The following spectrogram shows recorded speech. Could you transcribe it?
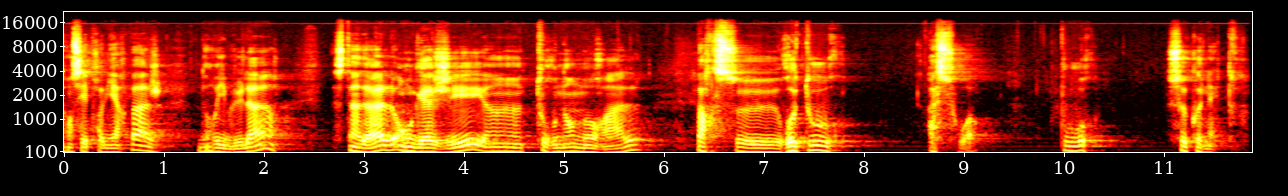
dans ses premières pages d'Henri Blulard, Stendhal engageait un tournant moral par ce retour à soi pour se connaître.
